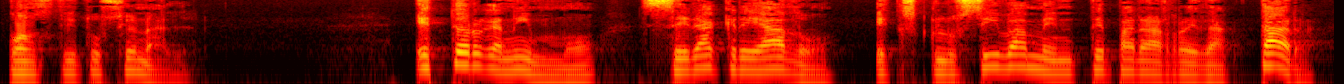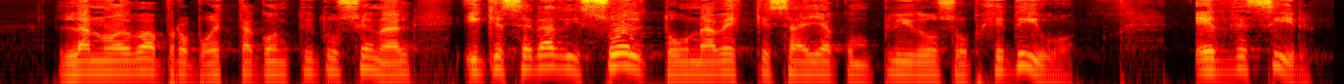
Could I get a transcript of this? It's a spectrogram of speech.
Constitucional. Este organismo será creado exclusivamente para redactar la nueva propuesta constitucional y que será disuelto una vez que se haya cumplido su objetivo. Es decir,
